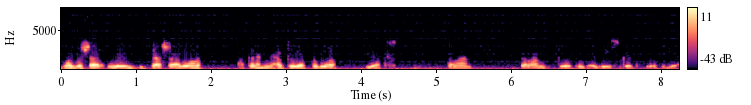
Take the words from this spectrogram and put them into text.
gazdaság újraindításával, hát remélhetőleg, hogy a piac talán, talán tud egy részüket tudja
